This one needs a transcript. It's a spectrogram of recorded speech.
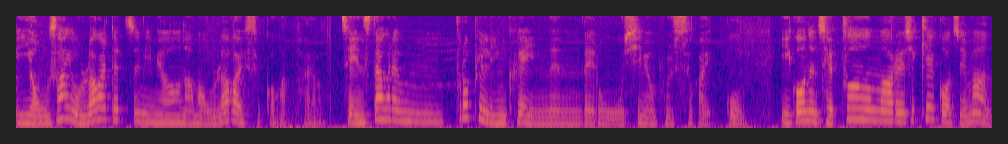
이 영상이 올라갈 때쯤이면 아마 올라가 있을 것 같아요. 제 인스타그램 프로필 링크에 있는 대로 오시면 볼 수가 있고 이거는 제품화를 시킬 거지만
